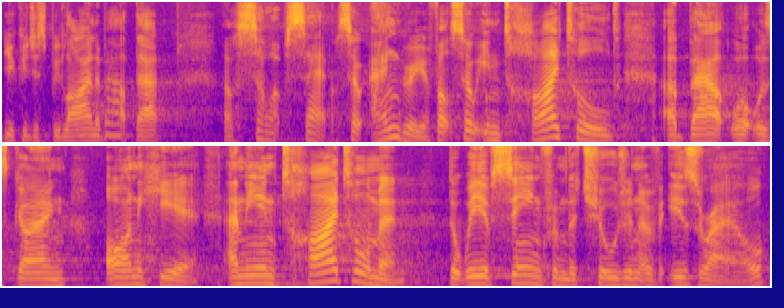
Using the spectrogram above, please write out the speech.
you could just be lying about that. I was so upset, I was so angry, I felt so entitled about what was going on here. And the entitlement that we have seen from the children of Israel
